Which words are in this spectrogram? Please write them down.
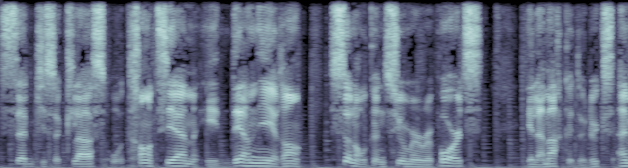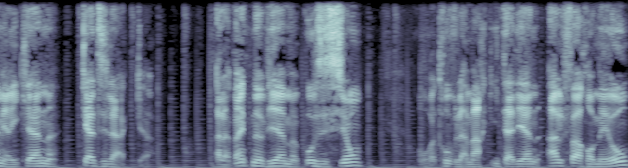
celle qui se classe au 30e et dernier rang selon Consumer Reports, est la marque de luxe américaine Cadillac. À la 29e position, on retrouve la marque italienne Alfa Romeo,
